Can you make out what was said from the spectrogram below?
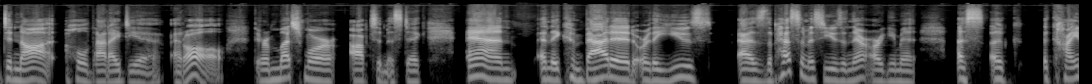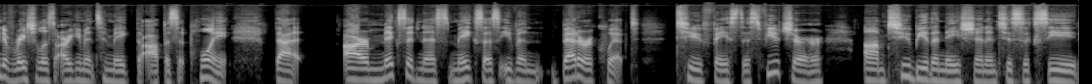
did not hold that idea at all. They were much more optimistic and and they combated or they used as the pessimists use in their argument a, a, a kind of racialist argument to make the opposite point that our mixedness makes us even better equipped to face this future, um, to be the nation and to succeed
